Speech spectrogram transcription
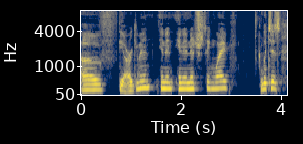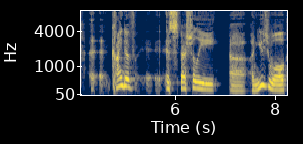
of the argument in an in an interesting way, which is uh, kind of especially uh, unusual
